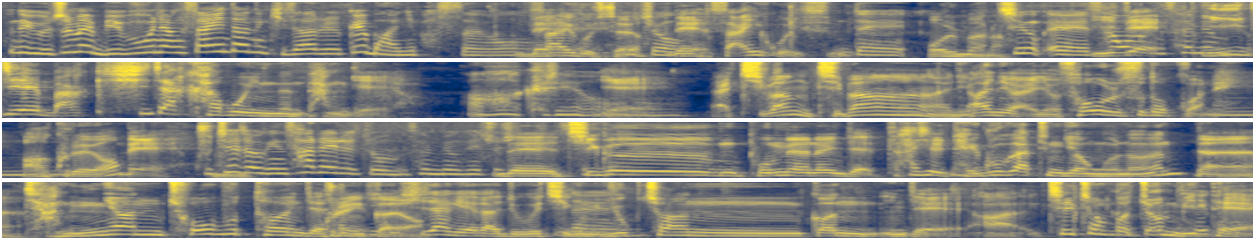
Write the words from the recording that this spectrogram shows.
근데 요즘에 미분양 쌓인다는 기사를 꽤 많이 봤어요. 네. 쌓이고 있어요. 그렇죠. 네, 쌓이고 있습니다. 네. 얼마나? 지금 예, 상황 이제 설명 좀. 이제 막 시작하고 있는 단계예요. 아 그래요. 예. 아, 지방 지방 아니요? 아니요, 아니요. 서울 수도권에. 아 그래요? 네. 구체적인 사례를 좀 설명해 주시죠. 네, 지금 보면은 이제 사실 대구 같은 경우는 네. 작년 초부터 이제 그러니까요. 생기기 시작해가지고 지금 네. 6천 건 이제 아 7천 건 좀 밑에.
